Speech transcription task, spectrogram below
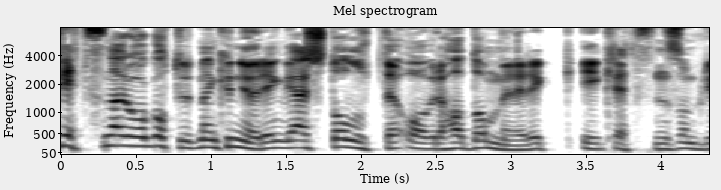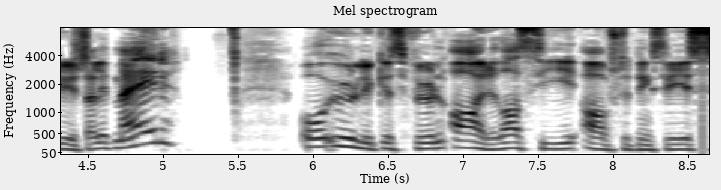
Kretsen har også gått ut med en kunngjøring. Vi er stolte over å ha dommere i, kretsen som bryr seg litt mer. Og ulykkesfuglen Are da sier avslutningsvis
